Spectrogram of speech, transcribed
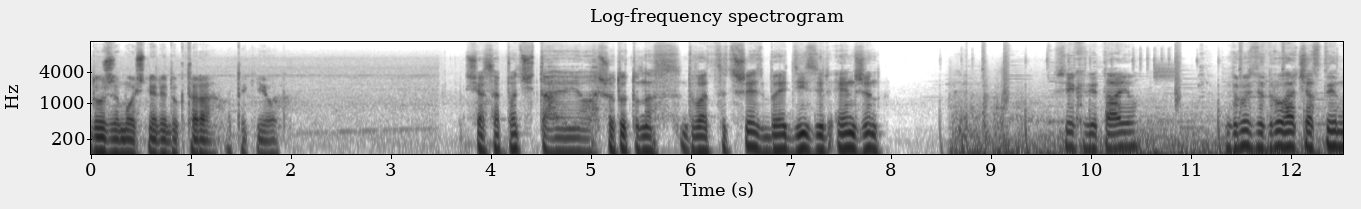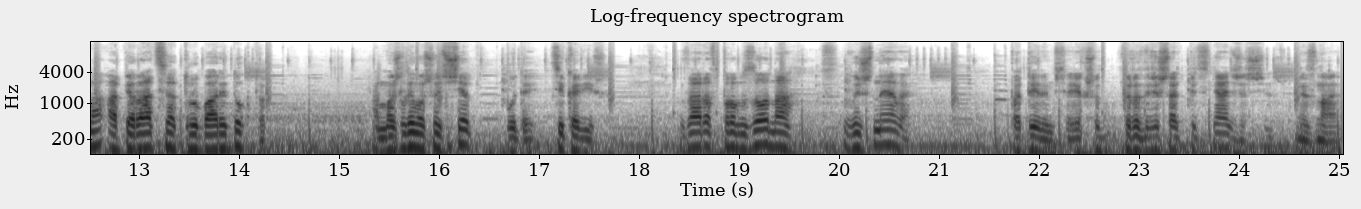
Дуже мощні редуктора, отакі от. Зараз я почитаю його. Що тут у нас 26B дизель engine. Всіх вітаю. Друзі, друга частина операція труба редуктор. А можливо, щось ще буде цікавіше. Зараз промзона вишневе. Подивимося, якщо розрішать підсняти, же ще не знаю.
